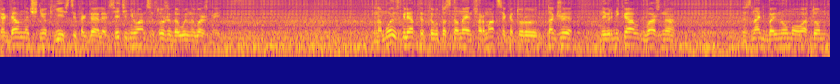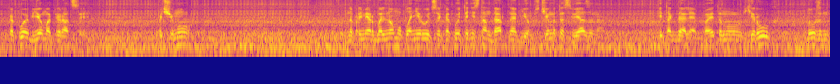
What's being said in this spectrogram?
когда он начнет есть и так далее. Все эти нюансы тоже довольно важны. На мой взгляд, это вот основная информация, которую также наверняка важно знать больному о том, какой объем операции. Почему, например, больному планируется какой-то нестандартный объем, с чем это связано и так далее. Поэтому хирург должен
